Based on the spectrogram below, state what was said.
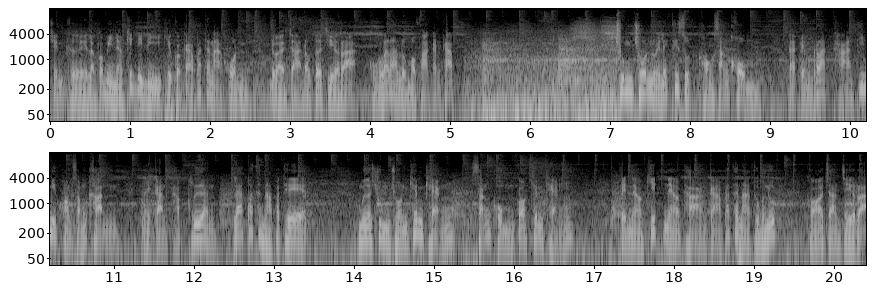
เช่นเคยเราก็มีแนวคิดดีๆ เกี่ยวกับการพัฒนาคน โดยอาจารย์ดรจีระคงละดาลมมาฝากกันครับ ชุมชนหน่วยเล็กที่สุดของสังคม แต่เป็นรากฐานที่มีความสำคัญในการขับเคลื่อนและพัฒนาประเทศ เมื่อชุมชนเข้มแข็ง สังคมก็เข้มแข็ง เป็นแนวคิดแนวทางการพัฒนาทุนมนุษย์ของอาจารย์จีระ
